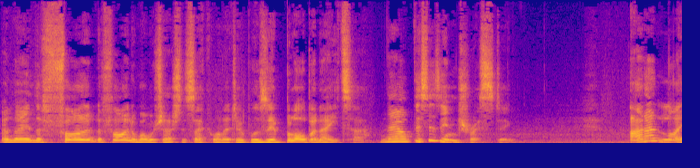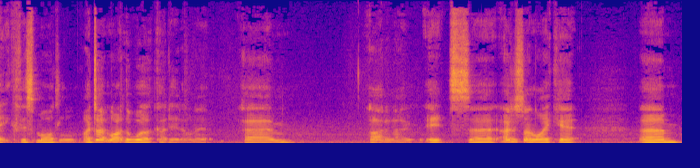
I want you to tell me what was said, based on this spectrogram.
And then the final, the final one, which actually the second one I did, was the Blobinator. Now, this is interesting. I don't like this model. I don't like the work I did on it. Um, I don't know. It's uh, I just don't like it. Um,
